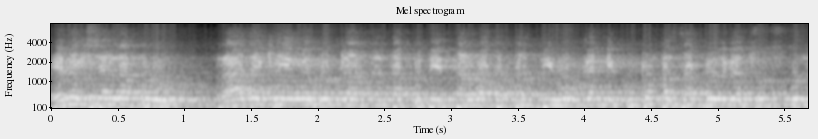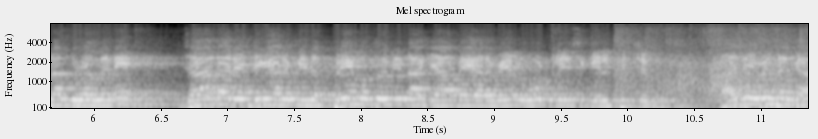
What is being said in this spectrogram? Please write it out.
ఎలక్షన్లప్పుడు రాజకీయంగా కొట్లాడతాం తప్పితే తర్వాత ప్రతి ఒక్కరిని కుటుంబ సభ్యులుగా చూసుకున్నందువల్లనే జానారెడ్డి గారి మీద ప్రేమతోని నాకు యాభై ఆరు వేలు ఓట్లేసి గెలిపించింది అదేవిధంగా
